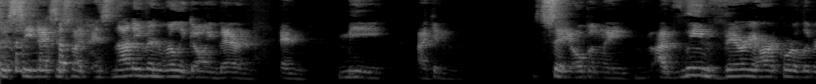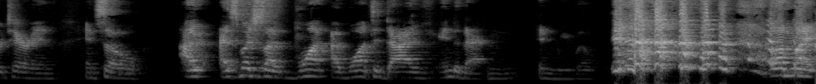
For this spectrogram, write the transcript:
to see next. It's like it's not even really going there, and, and me, I can say openly, I've leaned very hardcore libertarian, and so I, as much as I want, I want to dive into that, and, and we will. um, my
